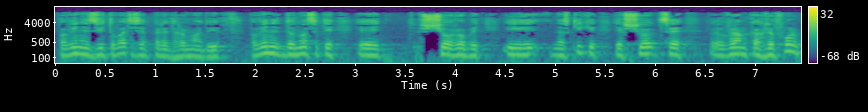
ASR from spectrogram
повинен звітуватися перед громадою, повинен доносити, е, що робить, і наскільки, якщо це в рамках реформ.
